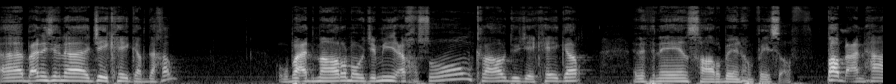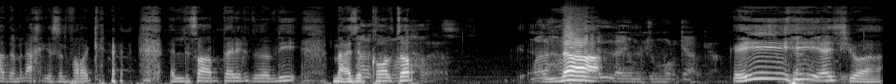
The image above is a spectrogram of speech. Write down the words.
آه بعدين شفنا جيك هيجر دخل. وبعد ما رموا جميع الخصوم كلاوديو جيك هيجر الاثنين صار بينهم face-off طبعا هذا من أخيس الفرق اللي صار تاريخ WWE مع زيب كولتر. ما لا. إلا يوم الجمهور قال. إيه أشوى.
